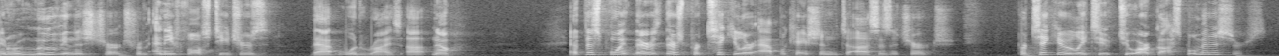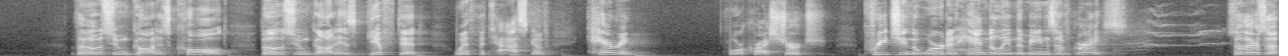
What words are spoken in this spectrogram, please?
and removing this church from any false teachers that would rise up. Now, at this point, there's, there's particular application to us as a church, particularly to, to our gospel ministers, those whom God has called, those whom God has gifted with the task of caring for Christ Church, preaching the word and handling the means of grace. So there's a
